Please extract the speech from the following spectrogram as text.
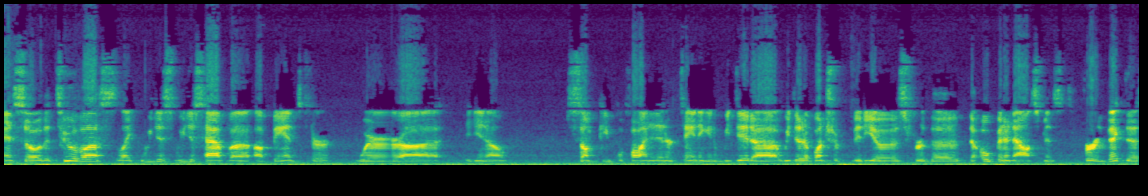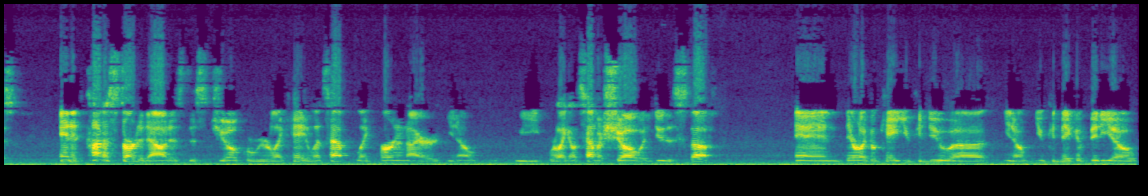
And so the two of us, like we just we just have a, a banter where uh, you know some people find it entertaining, and we did uh, we did a bunch of videos for the the open announcements for Invictus, and it kind of started out as this joke where we were like, hey, let's have like Vern and I are you know we were like let's have a show and do this stuff, and they were like, okay, you can do a you know you can make a video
